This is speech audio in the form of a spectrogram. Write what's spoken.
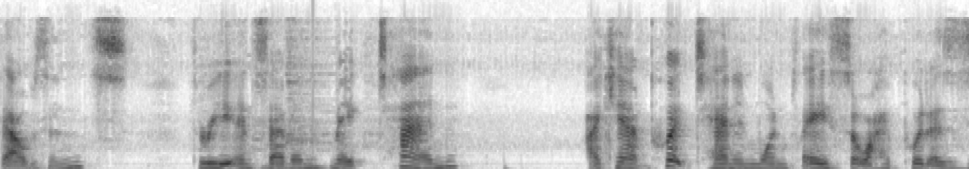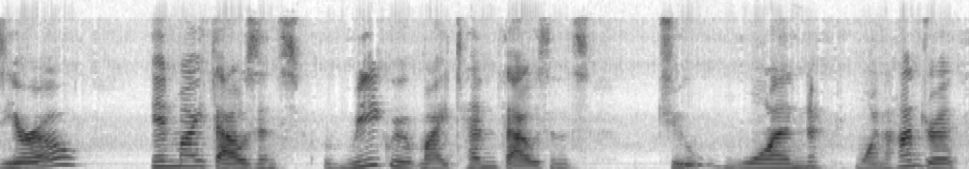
thousandths. 3 and 7 make 10 I can't put 10 in one place, so I put a zero in my thousandths, regroup my ten thousandths to one one hundredth,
